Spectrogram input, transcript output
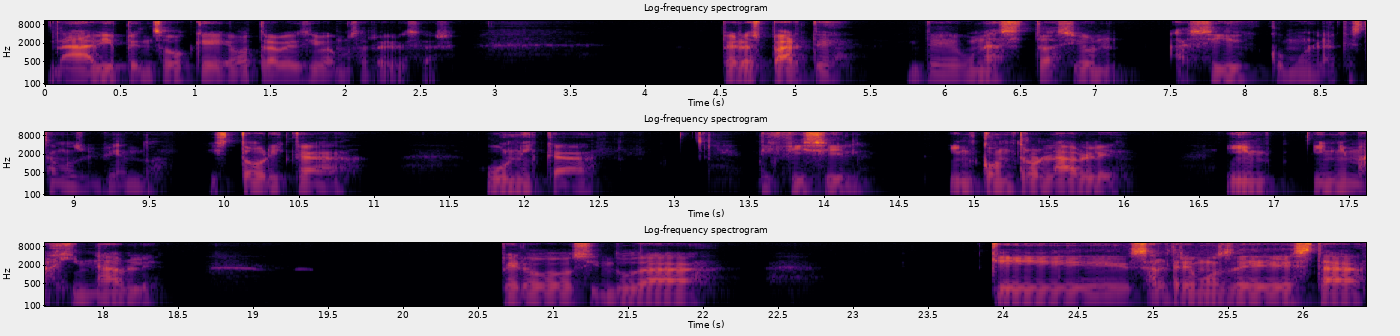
Nadie pensó que otra vez íbamos a regresar. Pero es parte de una situación así como la que estamos viviendo, histórica, única, difícil, incontrolable, in inimaginable. Pero sin duda que saldremos de esta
